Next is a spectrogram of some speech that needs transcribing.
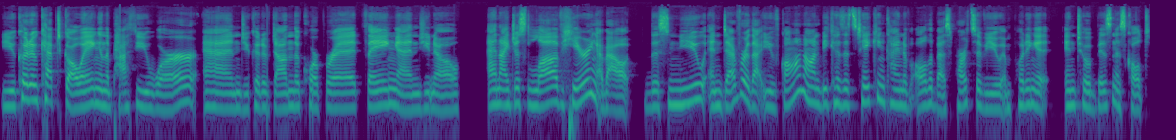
you could have kept going in the path you were, and you could have done the corporate thing, and you know, and I just love hearing about this new endeavor that you've gone on because it's taking kind of all the best parts of you and putting it into a business called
